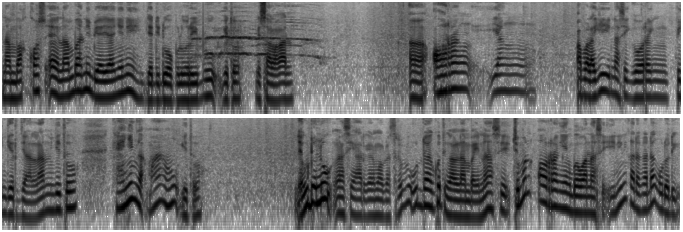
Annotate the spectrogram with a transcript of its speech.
nambah kos eh nambah nih biayanya nih jadi 20 ribu gitu misalkan. Uh, orang yang apalagi nasi goreng pinggir jalan gitu kayaknya nggak mau gitu ya udah lu ngasih harga lima belas ribu udah gue tinggal nambahin nasi. Cuman orang yang bawa nasi ini kadang-kadang udah di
